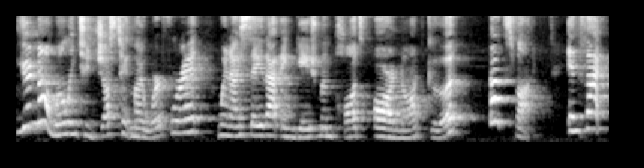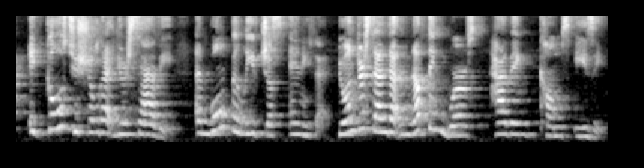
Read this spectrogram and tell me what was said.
you're not willing to just take my word for it when I say that engagement pods are not good? That's fine. In fact, it goes to show that you're savvy and won't believe just anything. You understand that nothing worth having comes easy.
